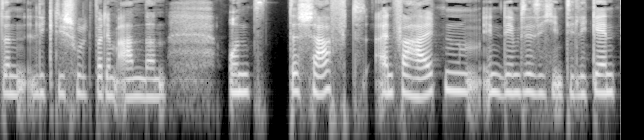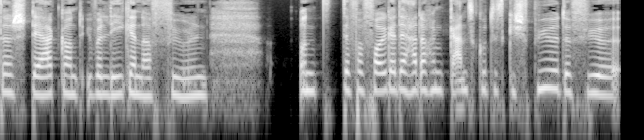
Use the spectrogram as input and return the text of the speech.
dann liegt die Schuld bei dem anderen. Und das schafft ein Verhalten, in dem sie sich intelligenter, stärker und überlegener fühlen. Und der Verfolger, der hat auch ein ganz gutes Gespür dafür,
